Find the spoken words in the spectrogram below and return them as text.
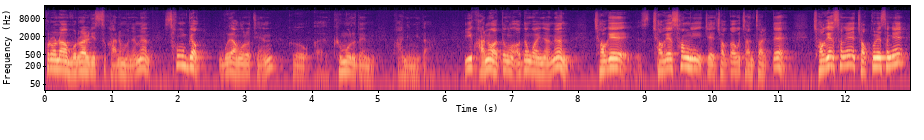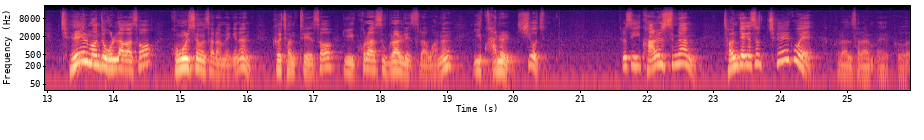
코로나 모랄리스 관은 뭐냐면 성벽 모양으로 된 그 금으로 된 관입니다. 이 관은 어떤 어떤 관이냐면 적의 적의 성이 이제 적하고 전투할 때 적의 성에 적군의 성에 제일 먼저 올라가서 공을 세운 사람에게는 그 전투에서 이 코라스 무랄리스라고 하는 이 관을 씌워줍니다. 그래서 이 관을 쓰면 전쟁에서 최고의 그런 사람의 그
